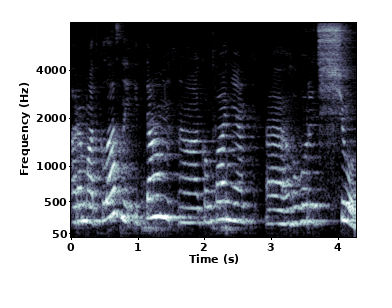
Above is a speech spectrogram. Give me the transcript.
Аромат класний, і там е, компанія говорить, що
